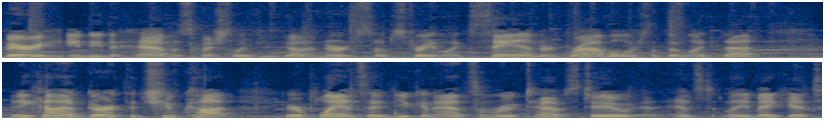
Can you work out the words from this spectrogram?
very handy to have, especially if you've got a inert substrate like sand or gravel or something like that. Any kind of dirt that you've got your plants in, you can add some root tabs to and instantly make it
